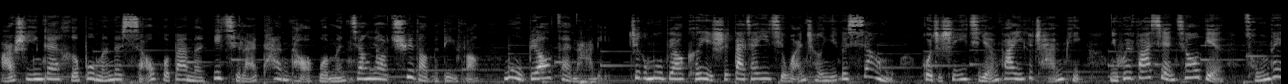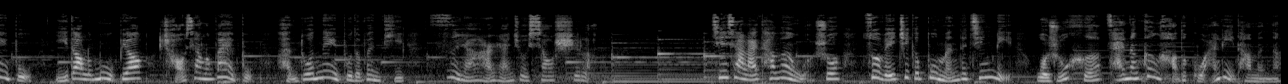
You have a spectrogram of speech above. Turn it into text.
而是应该和部门的小伙伴们一起来探讨我们将要去到的地方，目标在哪里。这个目标可以是大家一起完成一个项目，或者是一起研发一个产品。你会发现，焦点从内部移到了目标，朝向了外部，很多内部的问题自然而然就消失了。接下来，他问我说：“作为这个部门的经理，我如何才能更好的管理他们呢？”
